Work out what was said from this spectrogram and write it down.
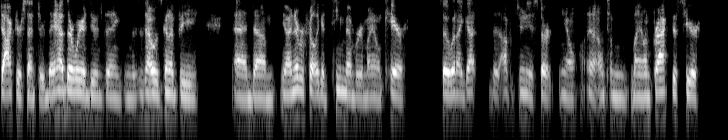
doctor centered they had their way of doing things and this is how it's going to be and um, you know I never felt like a team member in my own care. So when I got the opportunity to start, you know, uh, onto my own practice here,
